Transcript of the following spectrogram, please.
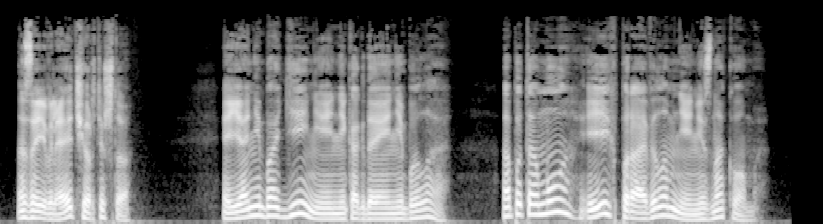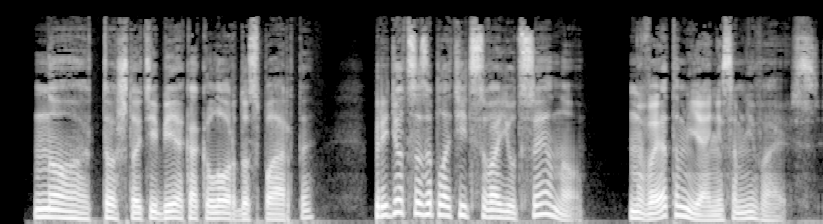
— заявляет черти что. «Я не богиня и никогда я не была, а потому их правила мне не знакомы. Но то, что тебе, как лорду Спарты, придется заплатить свою цену, в этом я не сомневаюсь.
